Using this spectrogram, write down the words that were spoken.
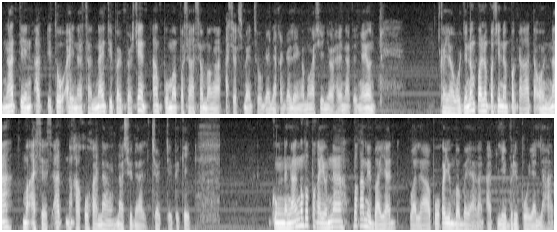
natin at ito ay nasa 95% ang pumapasa sa mga assessment. So ganyan kagaling ang mga senior high natin ngayon. Kaya huwag nyo nang palampasin ang pagkakataon na ma-assess at makakuha ng national certificate. Kung nangangamba pa kayo na baka may bayad, wala po kayong babayaran at libre po yan lahat.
